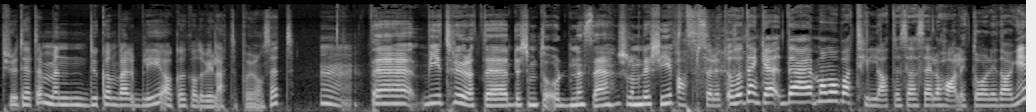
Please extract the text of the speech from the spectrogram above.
prioritet, men du kan vel bli akkurat hva du vil etterpå uansett. Det, vi tror at det, det kommer til å ordne seg, selv om det er kjipt. Absolutt. Og så tenker jeg, det, Man må bare tillate seg selv å ha litt dårlige dager.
